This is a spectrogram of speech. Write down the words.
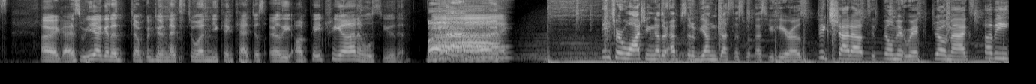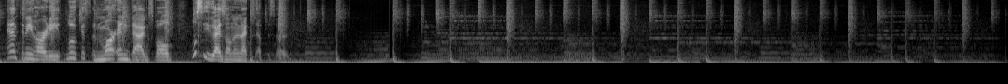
All right, guys, we are gonna jump into the next one. You can catch us early on Patreon, and we'll see you then. Bye. Thanks for watching another episode of Young Justice with us, you heroes. Big shout out to Phil Mitt Rick, Joe Mags, Pubby, Anthony Hardy, Lucas, and Martin Dagsvold. We'll see you guys on the next episode.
